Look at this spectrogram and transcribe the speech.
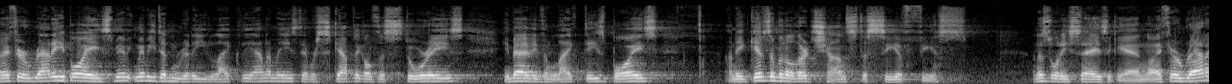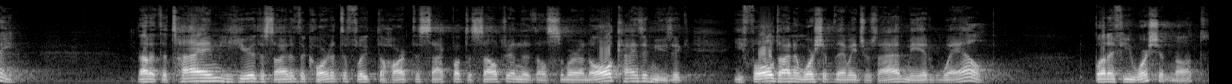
Now, if you're ready, boys, maybe, maybe he didn't really like the enemies. They were skeptical of the stories. He may have even liked these boys. And he gives them another chance to see a face. And this is what he says again. Now, if you're ready, that at the time you hear the sound of the cornet, the flute, the harp, the sackbut, the psaltery, and the dulcimer, and all kinds of music, you fall down and worship the image which I have made, well. But if you worship not,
